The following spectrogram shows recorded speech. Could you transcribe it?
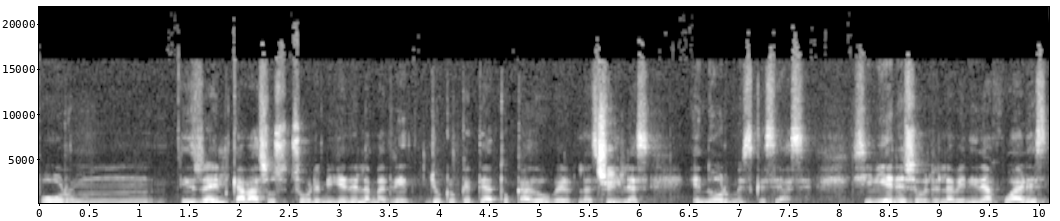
por mm, Israel Cavazos sobre Miguel de la Madrid, yo creo que te ha tocado ver las filas enormes que se hacen. Si vienes sobre la avenida Juárez,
